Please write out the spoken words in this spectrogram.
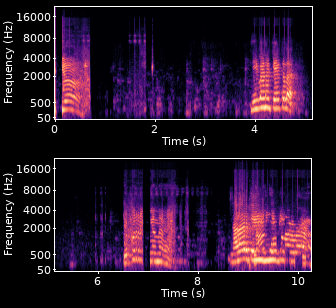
ஐயா, ஜீவானா கேக்கல எப்படி இருக்கீங்கன்னு நல்லா இருக்கேன் நீங்க phone எப்படி? இருக்கீங்க?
